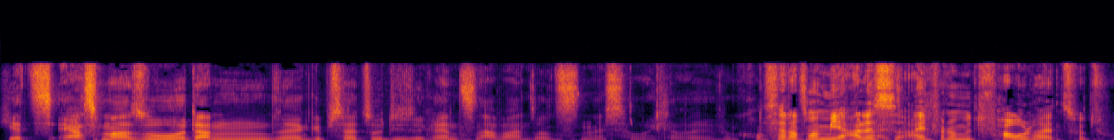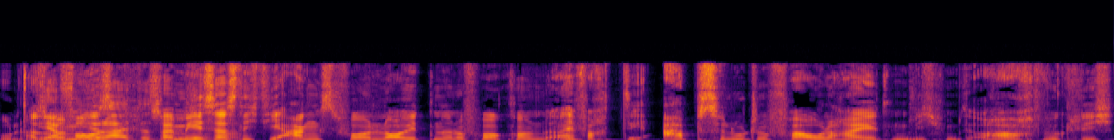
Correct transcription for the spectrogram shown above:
jetzt erstmal so, dann äh, gibt es halt so diese Grenzen. Aber ansonsten ist ich glaube, Das hat auch bei mir alles einfach nur mit Faulheit zu tun. Also Ja, bei, mir ist, ist bei mir ist das nicht die Angst vor Leuten oder vor einfach die absolute Faulheit. Ich, ach wirklich,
